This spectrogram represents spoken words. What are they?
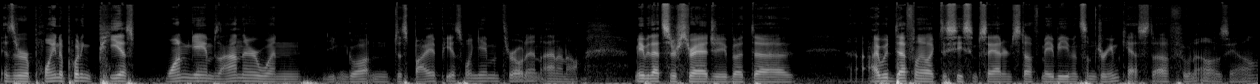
is there a point of putting PS1 games on there when you can go out and just buy a PS1 game and throw it in? I don't know. Maybe that's their strategy, but uh, I would definitely like to see some Saturn stuff, maybe even some Dreamcast stuff. Who knows? You know,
